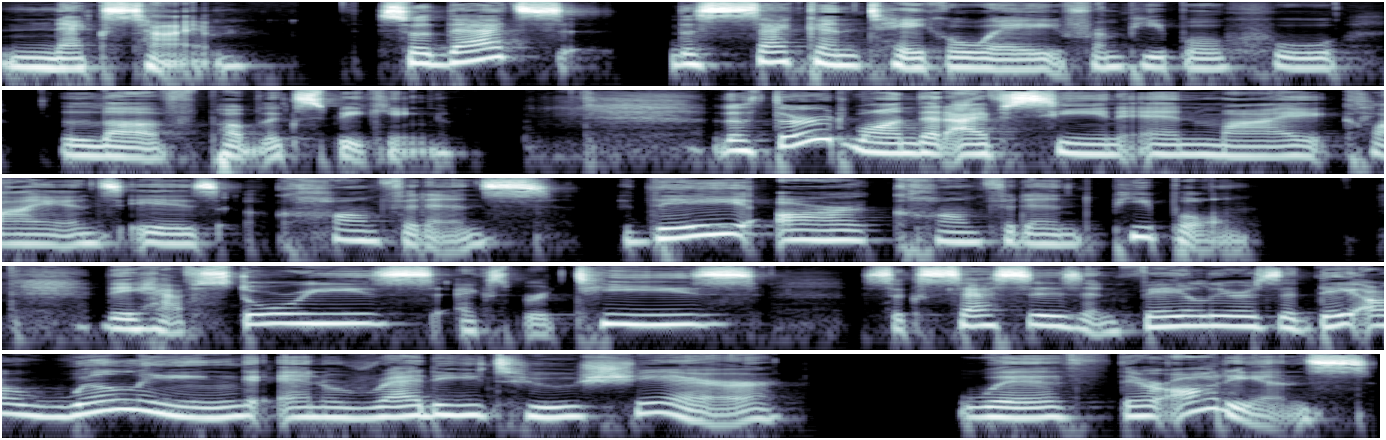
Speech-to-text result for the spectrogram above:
next time. So that's the second takeaway from people who love public speaking. The third one that I've seen in my clients is confidence. They are confident people. They have stories, expertise, successes, and failures that they are willing and ready to share with their audience.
